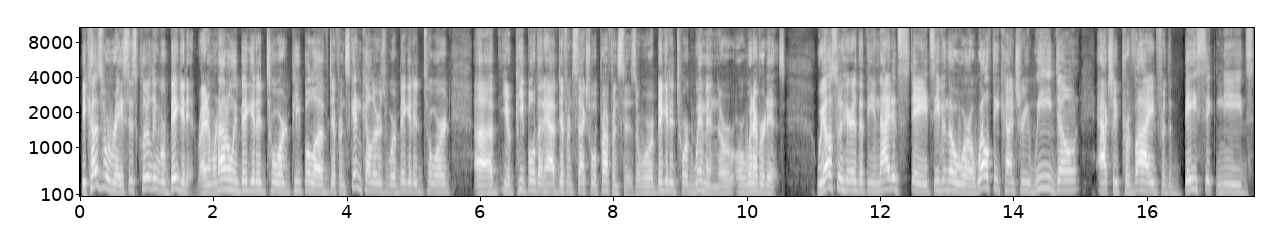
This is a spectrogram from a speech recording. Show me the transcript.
Because we're racist, clearly we're bigoted, right? And we're not only bigoted toward people of different skin colors, we're bigoted toward uh, you know people that have different sexual preferences, or we're bigoted toward women, or, or whatever it is. We also hear that the United States, even though we're a wealthy country, we don't actually provide for the basic needs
